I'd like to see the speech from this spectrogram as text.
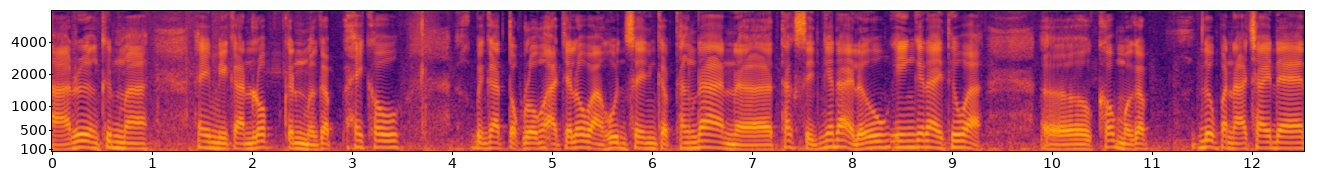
หาเรื่องขึ้นมา ให้มีการลบกันเหมือนกับให้เขาเป็นการตกลงอาจจะระหว่างฮุนเซนกับทางด้านทักษิณก็ได้ หรืออุ้งอิงก็ได้ที่ว่าเเขาเหมือนกับ เรื่องปัญหาชายแดน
